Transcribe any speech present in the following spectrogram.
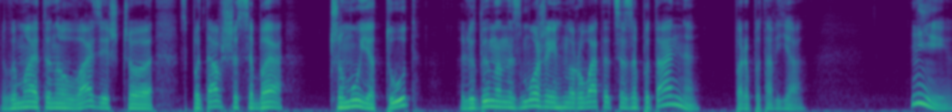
Ви маєте на увазі, що, спитавши себе, чому я тут, людина не зможе ігнорувати це запитання? перепитав я. Ні,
